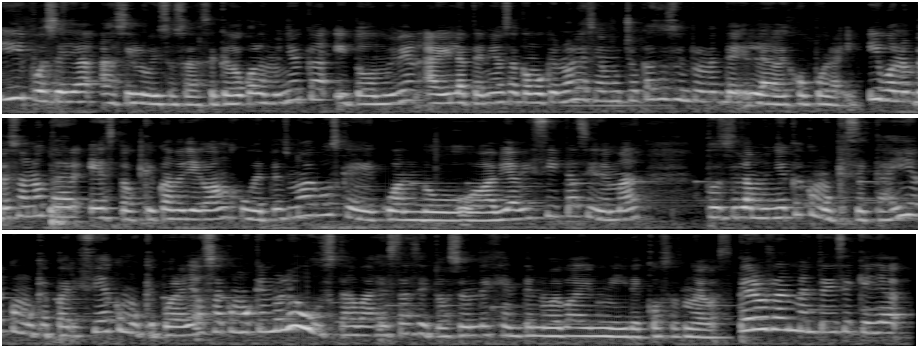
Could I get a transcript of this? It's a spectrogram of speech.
Y pues ella así lo hizo, o sea, se quedó con la muñeca y todo muy bien, ahí la tenía, o sea, como que no le hacía mucho caso, simplemente la dejó por ahí. Y bueno, empezó a notar esto, que cuando llegaban juguetes nuevos, que cuando había visitas y demás, pues la muñeca como que se caía, como que parecía como que por allá, o sea, como que no le gustaba esta situación de gente nueva ni de cosas nuevas. Pero realmente dice que ella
